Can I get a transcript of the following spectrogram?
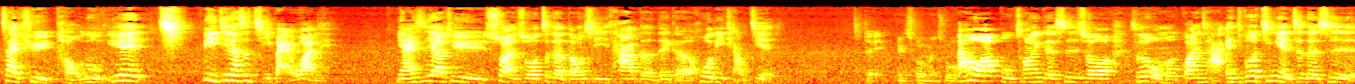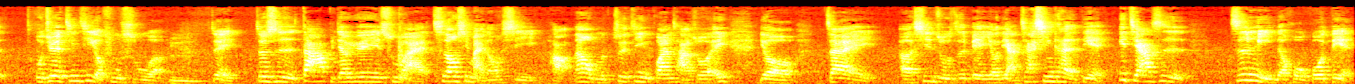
再去投入，因为毕竟那是几百万哎，你还是要去算说这个东西它的那个获利条件。对，没错没错。然后我要补充一个是说，就是我们观察，哎，不过今年真的是，我觉得经济有复苏了。嗯，对，就是大家比较愿意出来吃东西、买东西。好，那我们最近观察说，哎，有在呃新竹这边有两家新开的店，一家是。知名的火锅店，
